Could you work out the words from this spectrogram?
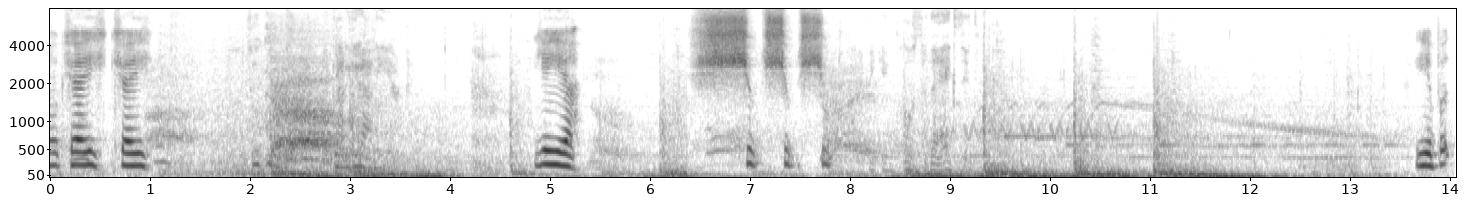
Okay, okay. Gotta get out of here. Yeah, yeah. Shoot, shoot, shoot. Getting close to the exit. Yeah, but...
